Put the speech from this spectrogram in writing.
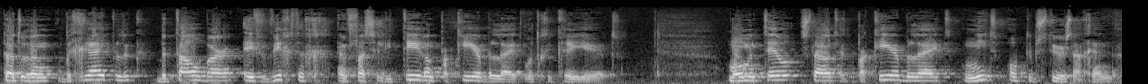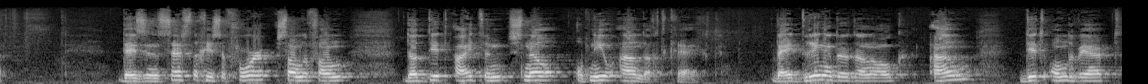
dat er een begrijpelijk, betaalbaar, evenwichtig en faciliterend parkeerbeleid wordt gecreëerd. Momenteel staat het parkeerbeleid niet op de bestuursagenda. D66 is er voorstander van dat dit item snel opnieuw aandacht krijgt. Wij dringen er dan ook aan dit onderwerp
